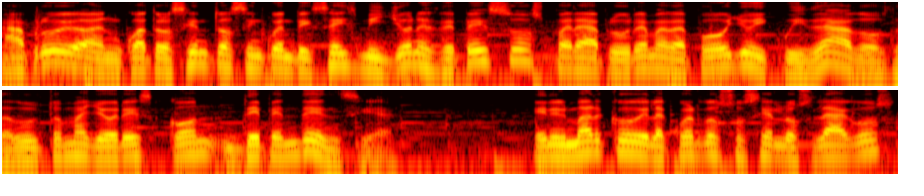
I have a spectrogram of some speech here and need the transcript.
Aprueban 456 millones de pesos para programa de apoyo y cuidados de adultos mayores con dependencia. En el marco del Acuerdo Social Los Lagos,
